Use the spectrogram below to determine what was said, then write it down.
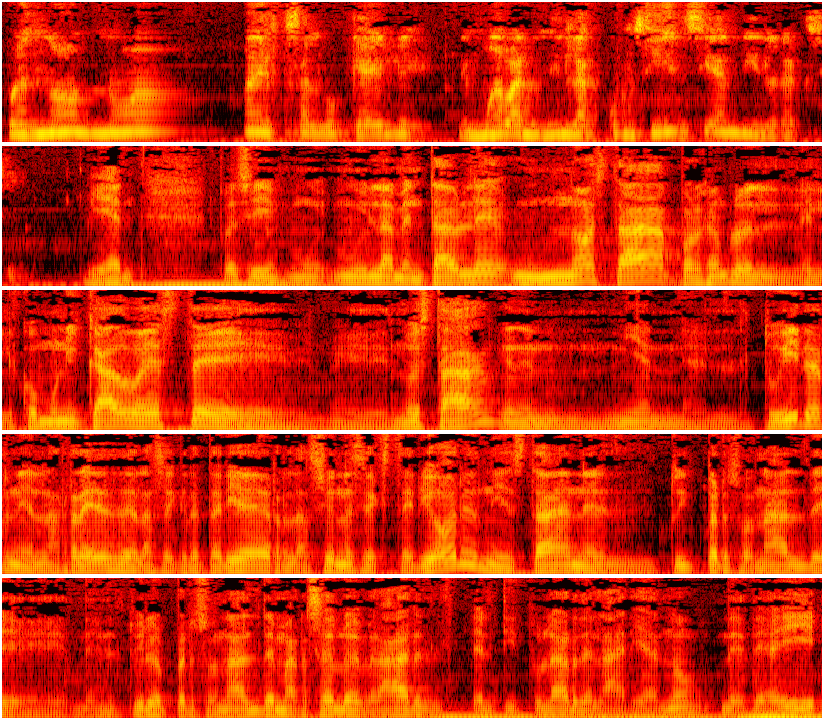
pues no, no es algo que a él le mueva ni la conciencia ni la acción. Bien, pues sí, muy, muy lamentable. No está, por ejemplo, el, comunicado este eh, no está ni en el Twitter ni en las redes de la Secretaría de Relaciones Exteriores, ni está en el tweet personal de, en el Twitter personal de Marcelo Ebrard, el, titular del área, ¿no? Desde ahí,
